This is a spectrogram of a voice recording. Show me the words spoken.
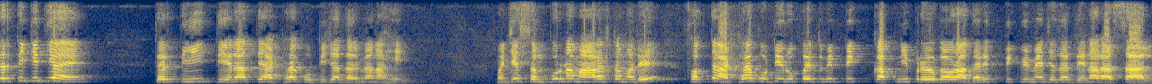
तर ती किती आहे? तर ती तेरा ते अठरा कोटीच्या दरम्यान आहे. म्हणजे संपूर्ण महाराष्ट्रामध्ये फक्त अठरा कोटी रुपये तुम्ही पीक कापणी प्रयोगावर आधारित पीक विम्याचे जर देणार असाल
